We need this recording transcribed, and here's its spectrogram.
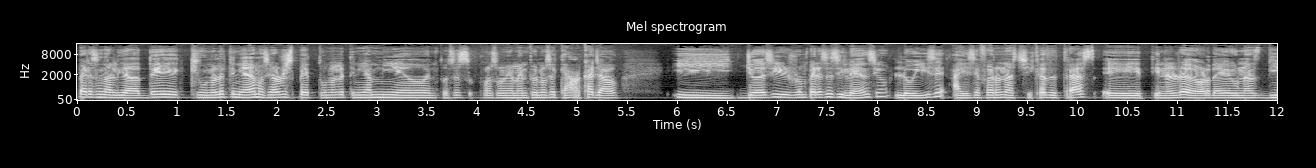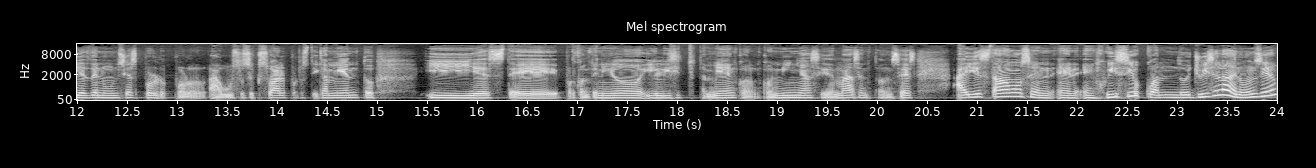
personalidad de que uno le tenía demasiado respeto, uno le tenía miedo, entonces pues obviamente uno se quedaba callado. Y yo decidí romper ese silencio, lo hice, ahí se fueron las chicas detrás, eh, tiene alrededor de unas 10 denuncias por, por abuso sexual, por hostigamiento, y este, por contenido ilícito también con, con niñas y demás. Entonces, ahí estábamos en, en, juicio. Cuando yo hice la denuncia,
